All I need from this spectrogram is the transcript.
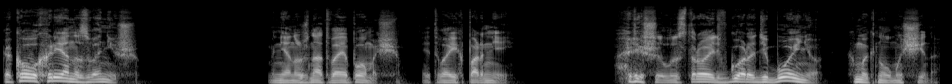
Какого хрена звонишь?» «Мне нужна твоя помощь и твоих парней». «Решил устроить в городе бойню?» — хмыкнул мужчина.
